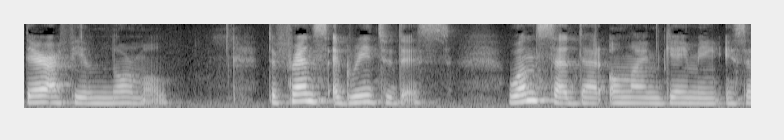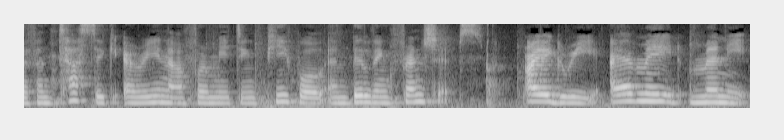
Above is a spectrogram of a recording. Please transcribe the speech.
There, I feel normal." The friends agreed to this. One said that online gaming is a fantastic arena for meeting people and building friendships. I agree. I have made many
